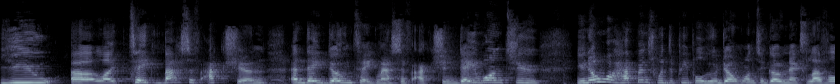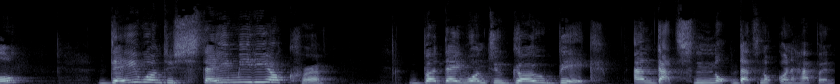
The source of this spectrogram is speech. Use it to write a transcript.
You uh, like take massive action and they don't take massive action. They want to, you know what happens with the people who don't want to go next level? They want to stay mediocre, but they want to go big. And that's not that's not going to happen.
